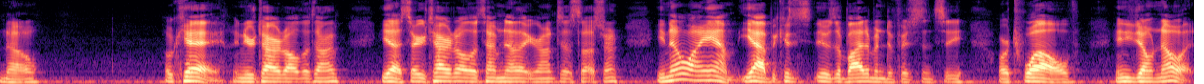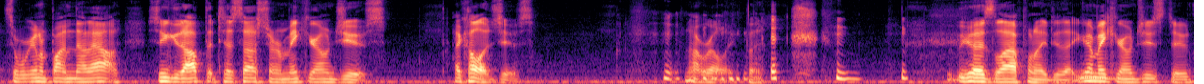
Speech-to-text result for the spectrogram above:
No. Okay. And you're tired all the time? Yes. Are you tired all the time now that you're on testosterone? You know I am. Yeah, because it was a vitamin deficiency or 12 and you don't know it. So we're going to find that out. So you get off the testosterone and make your own juice. I call it juice. Not really, but you guys laugh when I do that. You're to make your own juice, dude.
